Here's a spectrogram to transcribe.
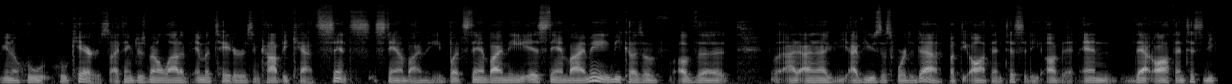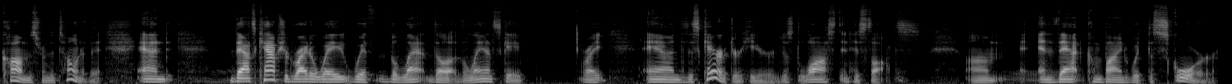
You know, who who cares? I think there's been a lot of imitators and copycats since Stand by Me, but Stand by Me is Stand by Me because of of the. I, I've, I've used this word to death, but the authenticity of it, and that authenticity comes from the tone of it, and that's captured right away with the la- the the landscape, right, and this character here just lost in his thoughts, um, and that combined with the score,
